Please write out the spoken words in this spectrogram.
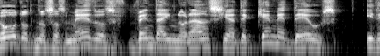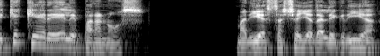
Todos nossos medos vêm da ignorância de quem é Deus e de que quer Ele para nós. Maria está cheia de alegria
